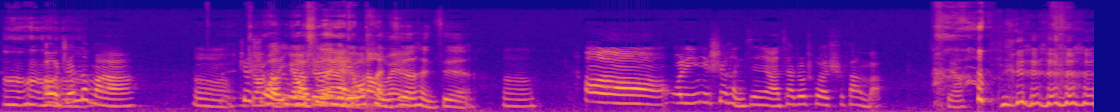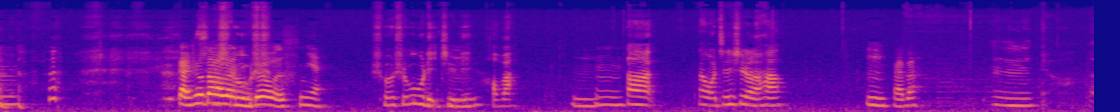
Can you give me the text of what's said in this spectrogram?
哦，真的吗？嗯，这是我描述的你离我很近很近。嗯，哦，我离你是很近啊，下周出来吃饭吧。行，感受到了你对我的思念。说是物理距离，好吧？嗯嗯，那那我继续了哈。嗯来吧。嗯，呃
